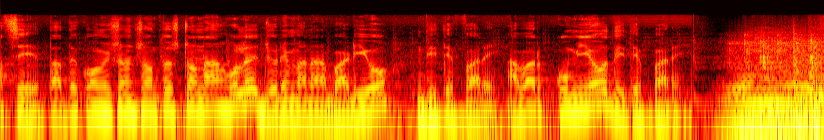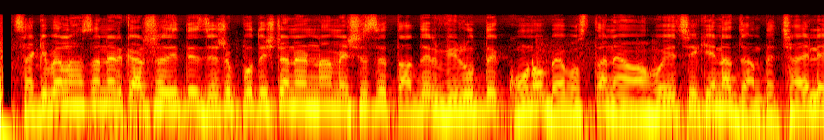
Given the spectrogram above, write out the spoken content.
আছে, তাতে কমিশন সন্তুষ্ট না হলে জরিমানা বাড়িও দিতে পারে, আবার কমিয়েও দিতে পারে। সাকিব আল হাসানের কারসাজিতে যেসব প্রতিষ্ঠানের নাম এসেছে, তাদের বিরুদ্ধে কোনো ব্যবস্থা নেওয়া হয়েছে কিনা জানতে চাইলে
